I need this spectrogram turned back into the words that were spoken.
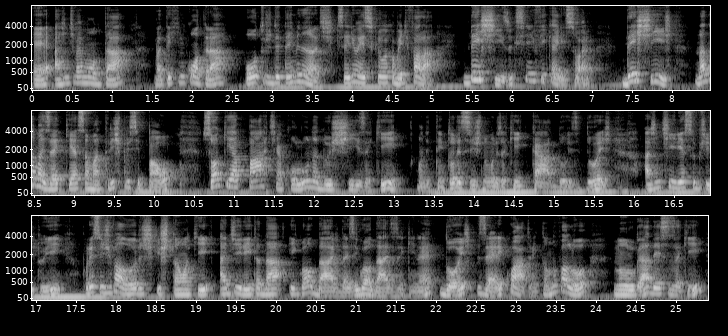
É, a gente vai montar, vai ter que encontrar outros determinantes, que seriam esses que eu acabei de falar. dx, o que significa isso? Olha, dx nada mais é que essa matriz principal, só que a parte, a coluna do x aqui, onde tem todos esses números aqui, k, 2 e 2, a gente iria substituir por esses valores que estão aqui à direita da igualdade, das igualdades aqui, né? 2, 0 e 4. Então, no valor, no lugar desses aqui,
